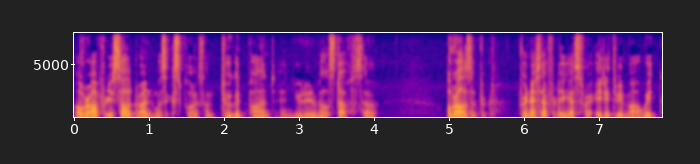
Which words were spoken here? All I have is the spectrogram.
Overall, pretty solid run. Was exploring some Toogood Pond and Unionville stuff, so overall, is a pr- pretty nice effort, I guess, for an 83 mile week.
